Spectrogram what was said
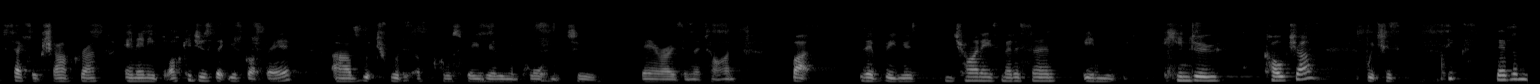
sacral chakra and any blockages that you've got there, uh, which would, of course, be really important to pharaohs in the time. But they've been used in Chinese medicine, in Hindu culture, which is six, seven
